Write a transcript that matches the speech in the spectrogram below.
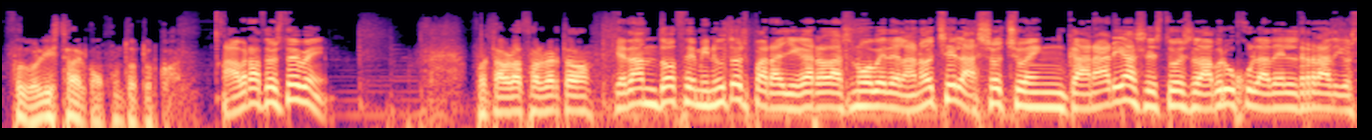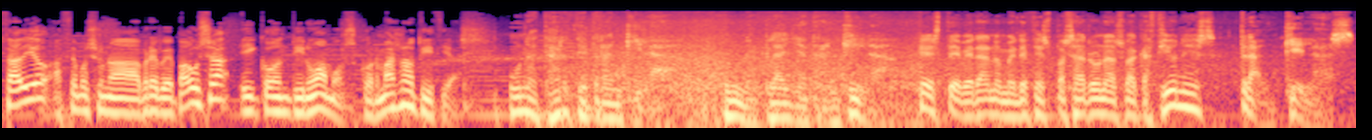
futbolista del conjunto turco. Abrazo, Esteve. Fuerte abrazo, Alberto. Quedan 12 minutos para llegar a las 9 de la noche, las 8 en Canarias. Esto es la brújula del Radio Estadio. Hacemos una breve pausa y continuamos con más noticias. Una tarde tranquila, una playa tranquila. Este verano mereces pasar unas vacaciones tranquilas.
